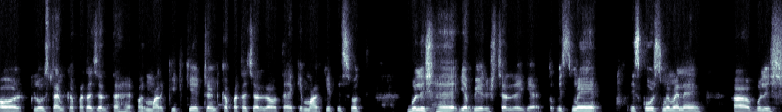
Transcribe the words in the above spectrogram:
और क्लोज टाइम का पता चलता है और मार्केट के ट्रेंड का पता चल रहा होता है कि मार्केट इस वक्त बुलिश है या बेरिश चल रही है। तो इसमें इस कोर्स में मैंने बुलिश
